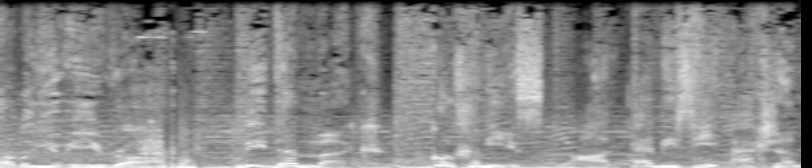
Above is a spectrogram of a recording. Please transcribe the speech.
WE Raw. بدمك. كل خميس على ام بي سي اكشن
